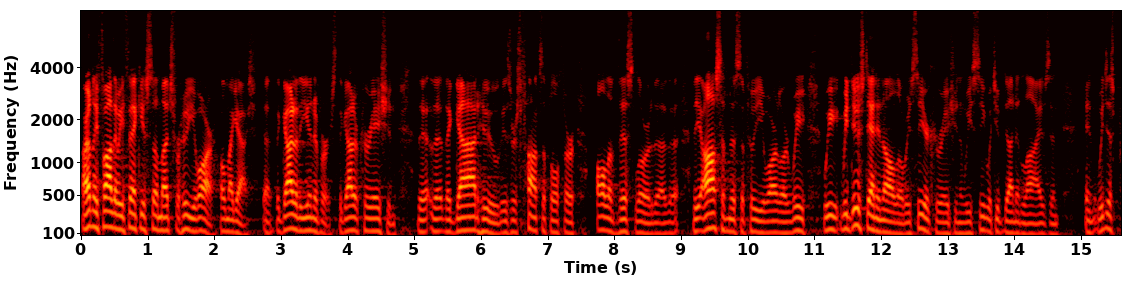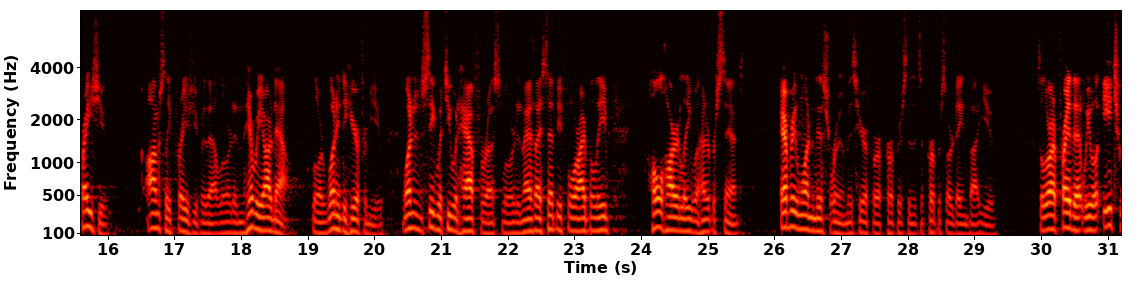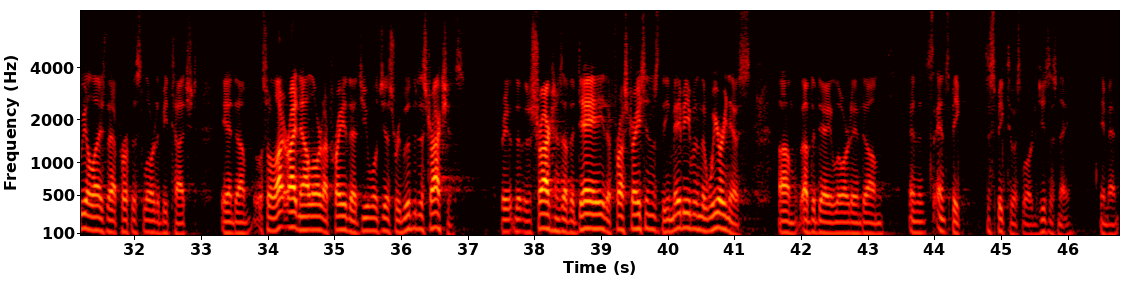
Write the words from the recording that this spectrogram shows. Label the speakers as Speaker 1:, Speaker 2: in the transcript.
Speaker 1: Our Heavenly Father, we thank you so much for who you are. Oh my gosh. Uh, the God of the universe, the God of creation, the, the, the, God who is responsible for all of this, Lord, the, the, the awesomeness of who you are, Lord. We, we, we do stand in awe, Lord. We see your creation and we see what you've done in lives, and, and we just praise you, honestly praise you for that, Lord. And here we are now, Lord, wanting to hear from you, wanting to see what you would have for us, Lord. And as I said before, I believe wholeheartedly, 100%, everyone in this room is here for a purpose, and it's a purpose ordained by you. So, Lord, I pray that we will each realize that purpose, Lord, to be touched. And um, so, right now, Lord, I pray that you will just remove the distractions the, distractions of the day, the frustrations, the maybe even the weariness um, of the day, Lord, and, um, and, and speak. Just speak to us, Lord. In Jesus' name, amen.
